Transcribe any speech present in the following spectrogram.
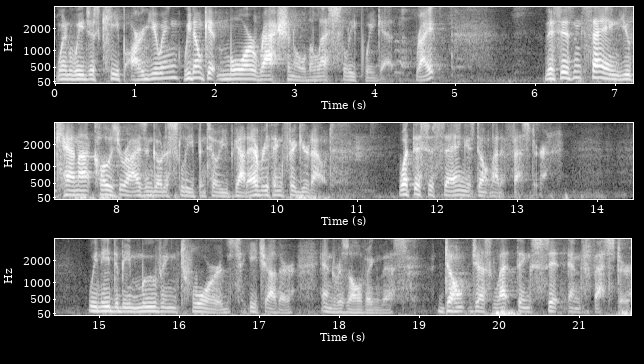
When we just keep arguing, we don't get more rational the less sleep we get, right? This isn't saying you cannot close your eyes and go to sleep until you've got everything figured out. What this is saying is don't let it fester. We need to be moving towards each other and resolving this. Don't just let things sit and fester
